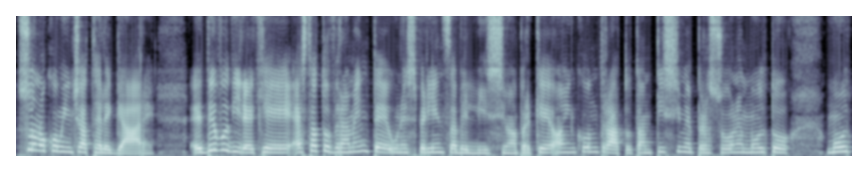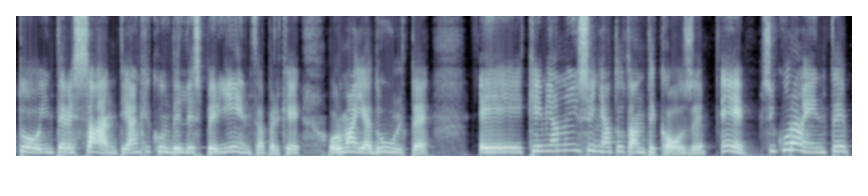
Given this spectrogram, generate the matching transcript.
sono cominciate le gare. E devo dire che è stata veramente un'esperienza bellissima perché ho incontrato tantissime persone molto, molto interessanti, anche con dell'esperienza, perché ormai adulte e che mi hanno insegnato tante cose e sicuramente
